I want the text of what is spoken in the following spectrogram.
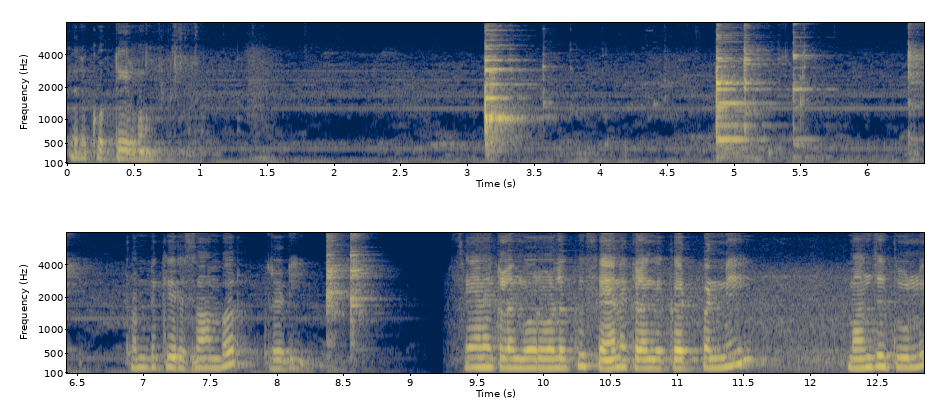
இதில் கொட்டிடுவோம் தண்டுக்கீரை சாம்பார் ரெடி. சேனைக்கிழங்கு ஒருவளுக்கு சேனைக்கிழங்கு கட் பண்ணி மஞ்சத்தூள்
